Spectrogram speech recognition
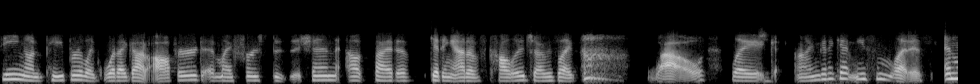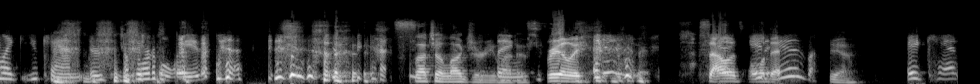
seeing on paper like what I got offered at my first position outside of getting out of college, I was like, wow, like I'm going to get me some lettuce. And like you can, there's affordable ways. Such a luxury Thing. lettuce. Really? Salads all day. is. Yeah, It can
